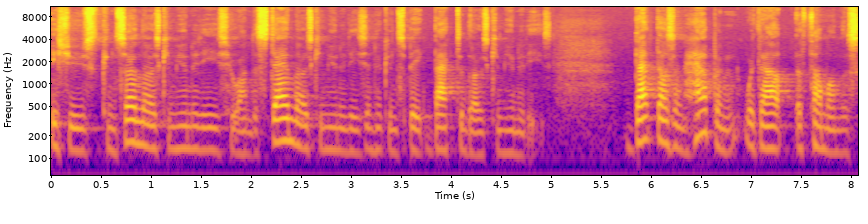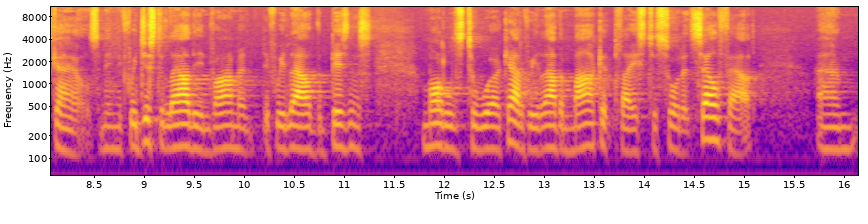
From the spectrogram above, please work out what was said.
issues concern those communities, who understand those communities, and who can speak back to those communities. That doesn't happen without a thumb on the scales. I mean, if we just allow the environment, if we allow the business models to work out, if we allow the marketplace to sort itself out, um,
